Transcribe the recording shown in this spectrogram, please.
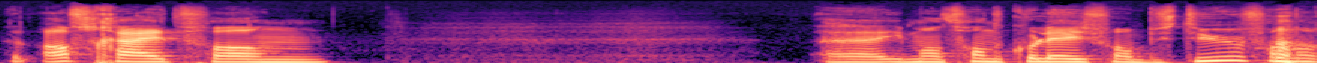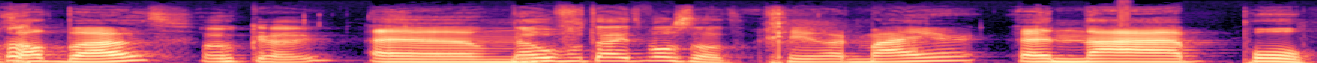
het afscheid van eh, iemand van het college van bestuur van de Radboud. Oké. Ehm, Nou, hoeveel tijd was dat? Gerard Meijer. En na, poh,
